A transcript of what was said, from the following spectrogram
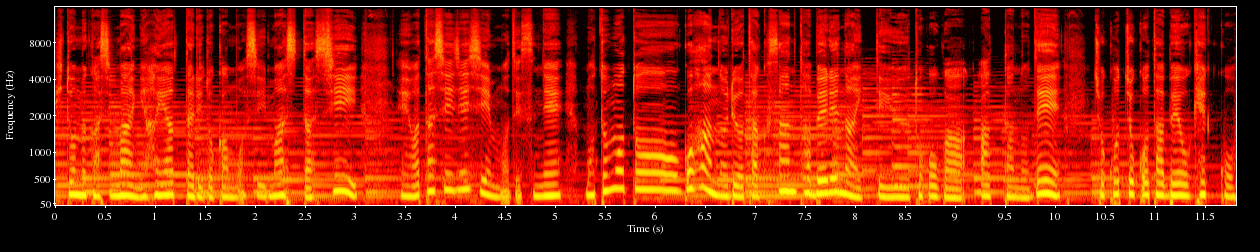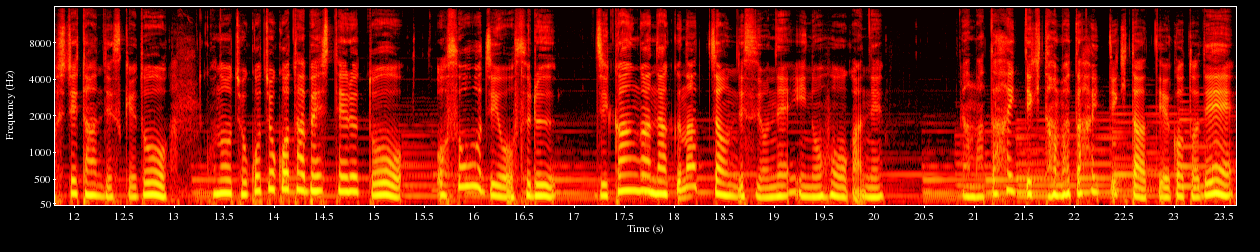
一昔前に流行ったりとかもしましたし、えー、私自身もですねもともとご飯の量たくさん食べれないっていうとこがあったのでちょこちょこ食べを結構してたんですけどこのちょこちょこ食べしてるとお掃除をする時間がなくなっちゃうんですよね胃の方がね。あまた入ってきた また入ってきたっていうことで、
